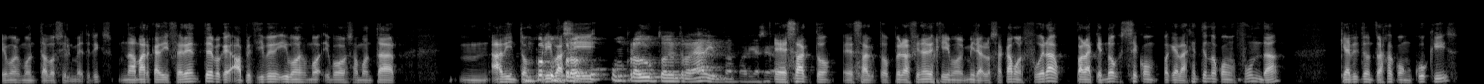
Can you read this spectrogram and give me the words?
hemos montado Silmetrics. Una marca diferente, porque al principio íbamos, a montar mm, Addington Privacy. Un, producto dentro de Addington podría ser. Exacto, exacto. Pero al final dijimos, mira, lo sacamos fuera para que, no se, para que la gente no confunda que Addington trabaja con cookies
